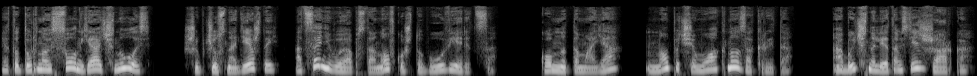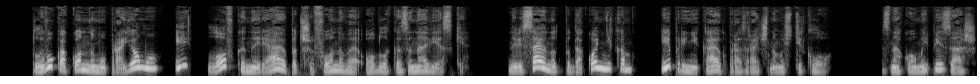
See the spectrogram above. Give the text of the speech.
Это дурной сон, я очнулась. Шепчу с надеждой, оцениваю обстановку, чтобы увериться. Комната моя, но почему окно закрыто? Обычно летом здесь жарко, Плыву к оконному проему и ловко ныряю под шифоновое облако занавески. Нависаю над подоконником и приникаю к прозрачному стеклу. Знакомый пейзаж.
